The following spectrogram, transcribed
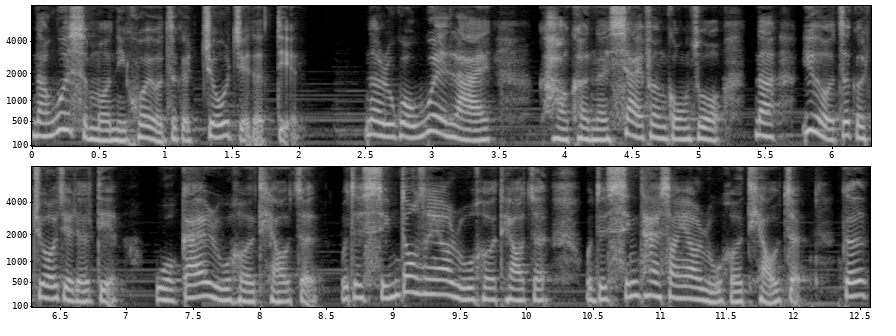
那为什么你会有这个纠结的点？那如果未来好，可能下一份工作，那又有这个纠结的点，我该如何调整？我的行动上要如何调整？我的心态上要如何调整？跟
